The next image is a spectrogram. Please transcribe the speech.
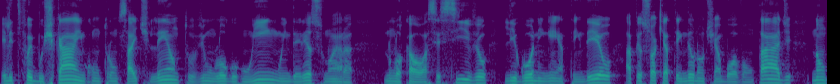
Ele foi buscar, encontrou um site lento, viu um logo ruim, o endereço não era num local acessível, ligou, ninguém atendeu, a pessoa que atendeu não tinha boa vontade, não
